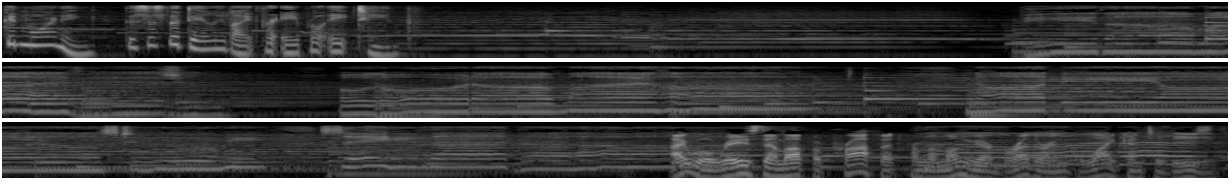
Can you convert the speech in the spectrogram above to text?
Good morning. This is the Daily Light for April 18th. Be thou my vision, O Lord of my heart. Not be all else to me, save that thou art. I will raise them up a prophet from among their brethren like unto thee.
